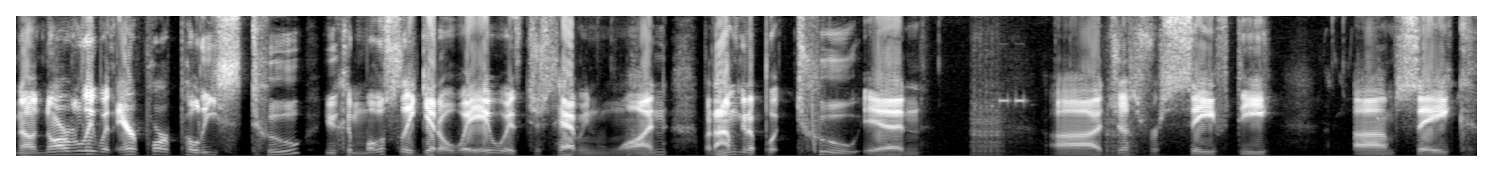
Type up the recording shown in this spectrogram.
Now, normally with Airport Police 2, you can mostly get away with just having one, but I'm going to put two in uh, just for safety um, sake.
